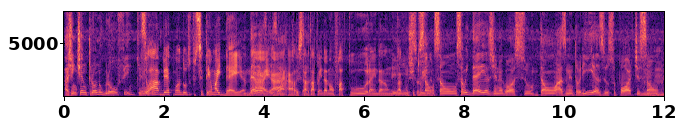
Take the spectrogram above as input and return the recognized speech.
A gente entrou no Growth, que o são... lab é quando você tem uma ideia, Ideias, né? A- a- exato, a, startup ainda não fatura, ainda não está constituída. São, são, são ideias de negócio, então as mentorias e o suporte são, Uhum.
